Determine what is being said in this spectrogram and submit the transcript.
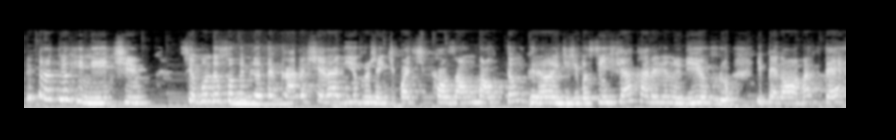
Primeiro, eu tenho rinite. Segundo, eu sou uhum. bibliotecária, cheirar livro, gente, pode causar um mal tão grande de você enfiar a cara ali no livro e pegar uma bactéria.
